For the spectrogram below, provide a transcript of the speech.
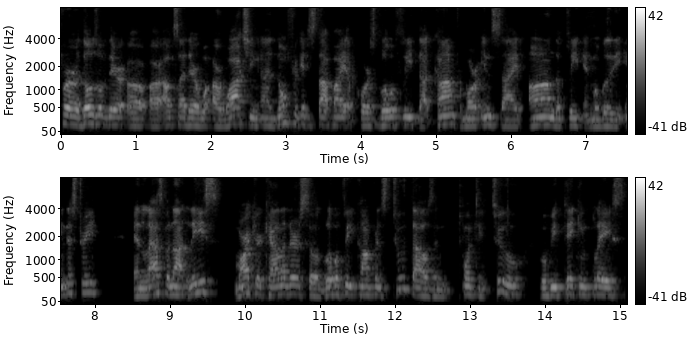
for those over there uh, are outside there are watching, uh, don't forget to stop by, of course, globalfleet.com for more insight on the fleet and mobility industry. And last but not least, mark your calendars. So Global Fleet Conference 2022 will be taking place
